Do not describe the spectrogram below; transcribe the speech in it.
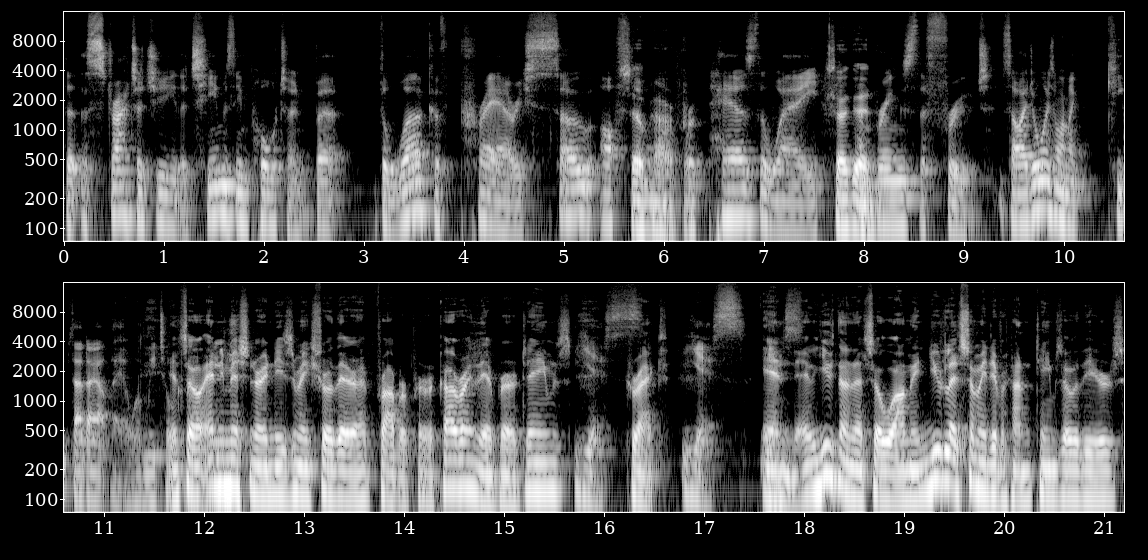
that the strategy, the team is important, but the work of prayer is so often so what prepares the way so good. and brings the fruit. So I'd always want to keep that out there when we talk. And so, any missionary needs to make sure they have proper prayer covering, they have prayer teams. Yes. Correct. Yes. And yes. you've done that so well. I mean, you've led so many different kind of teams over the years,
